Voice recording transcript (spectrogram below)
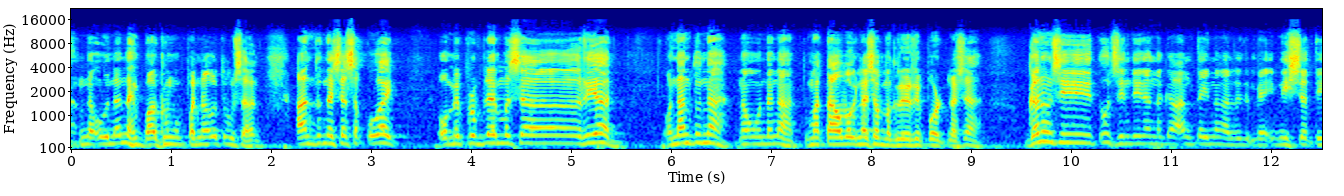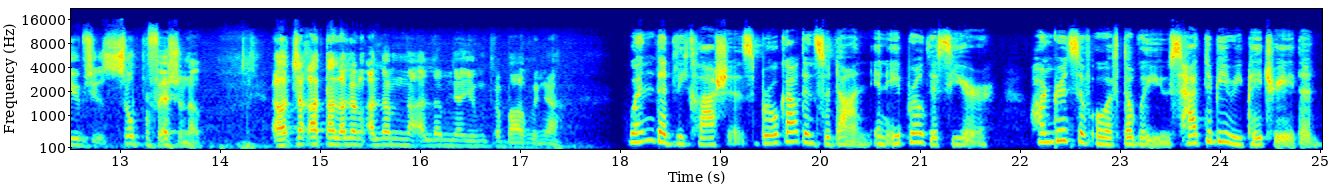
Nauna na. Bago mo pa nautusan. Andun na siya sa Kuwait. O may problema sa Riyadh o nandun na, nauna na, tumatawag na siya, magre-report na siya. Ganon si Toots, hindi na nag-aantay ng may initiative. She's so professional. At saka talagang alam na alam niya yung trabaho niya. When deadly clashes broke out in Sudan in April this year, hundreds of OFWs had to be repatriated.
